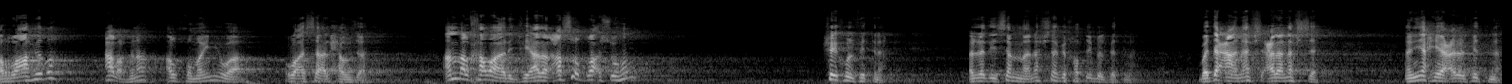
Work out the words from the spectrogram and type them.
الرافضة عرفنا الخميني ورؤساء الحوزات. أما الخوارج في هذا العصر رأسهم شيخ الفتنة. الذي سمى نفسه بخطيب الفتنة ودعا نفس على نفسه أن يحيا على الفتنة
